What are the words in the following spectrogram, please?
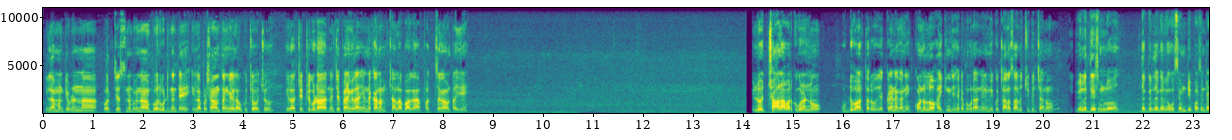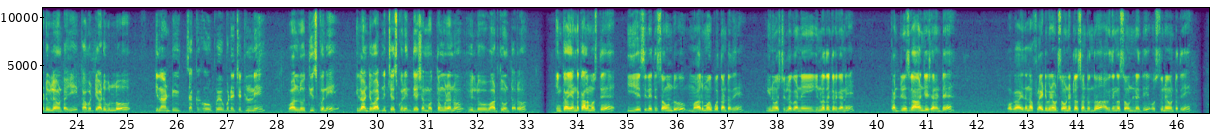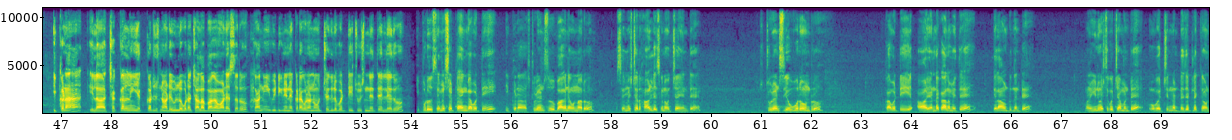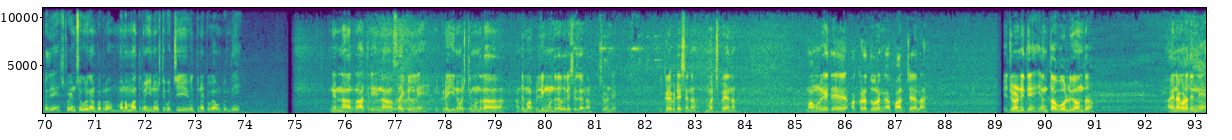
ఇలా మనకి ఎప్పుడన్నా వర్క్ చేస్తున్నప్పుడు నా బోర్ కొట్టిందంటే ఇలా ప్రశాంతంగా ఇలా కూర్చోవచ్చు. ఇలా చెట్లు కూడా నేను చెప్పాను కదా ఎండాకాలం చాలా బాగా పచ్చగా ఉంటాయి. వీళ్ళు చాలా వరకు కూడాను వుడ్ వాడతారు. ఎక్కడైనా కానీ కొండల్లో హైకింగ్ చేసేటప్పుడు కూడా నేను మీకు చాలాసార్లు చూపించాను. వీళ్ళ దేశంలో దగ్గర దగ్గరగా ఒక సెవెంటీ పర్సెంట్ అడవులే ఉంటాయి. కాబట్టి అడవుల్లో ఇలాంటి చక్కగా ఉపయోగపడే చెట్లని వాళ్ళు తీసుకొని ఇలాంటి వాటిని చేసుకొని దేశం మొత్తం కూడాను వీళ్ళు వాడుతూ ఉంటారు. ఇంకా ఎండాకాలం వస్తే ఈ ఏసీలు అయితే సౌండ్ మారుమోగిపోతుంటుంది. యూనివర్సిటీలో కానీ ఇండ్ల దగ్గర కానీ కంటిన్యూస్గా ఆన్ చేశారంటే ఒక ఏదైనా ఫ్లైట్ పోయినప్పుడు సౌండ్ ఎట్లా ఉంటుందో ఆ విధంగా సౌండ్ అనేది వస్తూనే ఉంటుంది. ఇక్కడ ఇలా చెక్కల్ని ఎక్కడ చూసినా అడవుల్లో కూడా చాలా బాగా వాడేస్తారు. కానీ వీటికి నేను ఎక్కడ కూడాను చెదులు బట్టి చూసింది అయితే లేదు. ఇప్పుడు సెమిస్టర్ టైం కాబట్టి ఇక్కడ స్టూడెంట్స్ బాగానే ఉన్నారు. సెమిస్టర్ హాలిడేస్ కన్నా వచ్చాయంటే స్టూడెంట్స్ ఎవరు ఉండరు. కాబట్టి ఆ ఎండాకాలం అయితే ఎలా ఉంటుందంటే మనం యూనివర్సిటీకి వచ్చామంటే ఒక చిన్న డెజర్ట్ లెక్క ఉంటుంది. స్టూడెంట్స్ ఎవరు కనపడరు. మనం మాత్రమే యూనివర్సిటీకి వచ్చి వెళ్తున్నట్టుగా ఉంటుంది. నిన్న రాత్రి నా సైకిల్ని ఇక్కడే యూనివర్సిటీ ముందర అంటే మా బిల్డింగ్ ముందర వదిలేసి వెళ్ళాను. చూడండి. ఇక్కడే పెట్టేశాను. మర్చిపోయాను. మామూలుగా అయితే అక్కడ దూరంగా పార్క్ చేయాలా? ఇది చూడండి ఇది ఎంత ఓల్డ్గా ఉందో. అయినా కూడా దీన్ని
